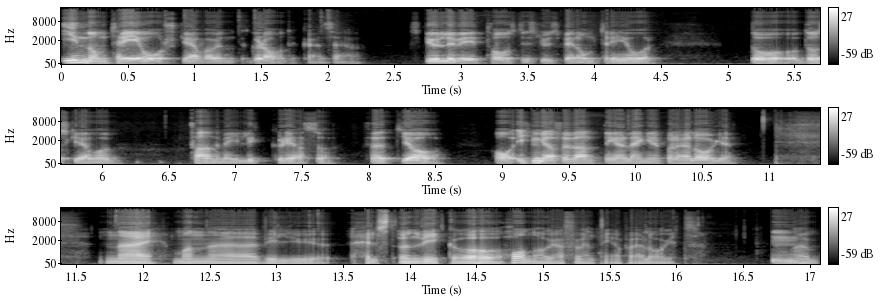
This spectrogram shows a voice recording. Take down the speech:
Inom tre år ska jag vara glad kan jag säga. Skulle vi ta oss till slutspel om tre år då, då ska jag vara fan i mig lycklig alltså. För att jag har inga förväntningar längre på det här laget. Nej, man eh, vill ju helst undvika att ha- några förväntningar på det här laget. Mm, Man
